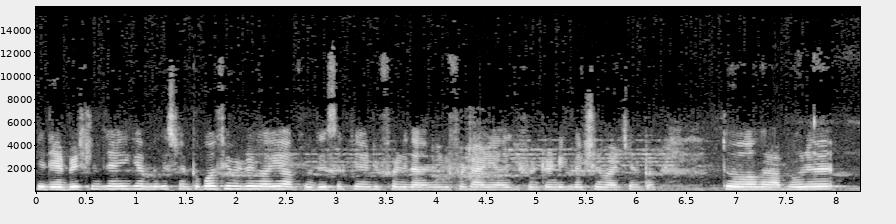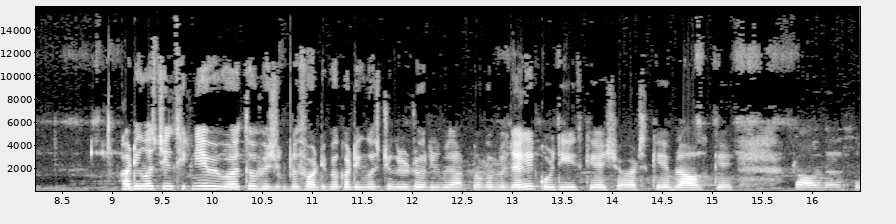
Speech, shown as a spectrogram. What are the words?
डेली अपडेट्स मिल जाएँगे। कि हम लोग इस टाइम पर कौन सी वीडियो लगाइए आप लोग देख सकते हैं। Different design different ideas different trending collection हमारे चैनल पर। तो अगर आप लोगों ने कटिंग और स्टिंग सीखनी है व्यूवर तो फ़ैशन प्लस फोर्टी पर कटिंग और स्टिंग ट्यूटोरियल में आप लोगों को मिल जाएँगे। कुर्तीज़ के शर्ट्स के ब्लाउज के ट्राउजर्स के,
